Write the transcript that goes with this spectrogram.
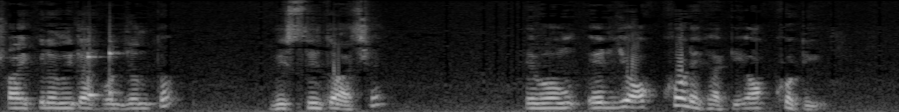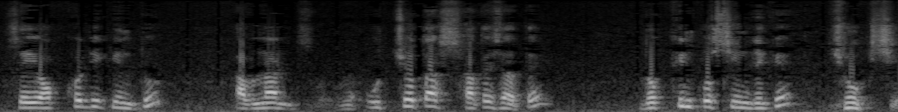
ছয় কিলোমিটার পর্যন্ত বিস্তৃত আছে। এবং এর যে অক্ষরেখাটি, অক্ষটি, সেই অক্ষটি কিন্তু আপনার উচ্চতার সাথে সাথে দক্ষিণ পশ্চিম দিকে ঝুঁকছে।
